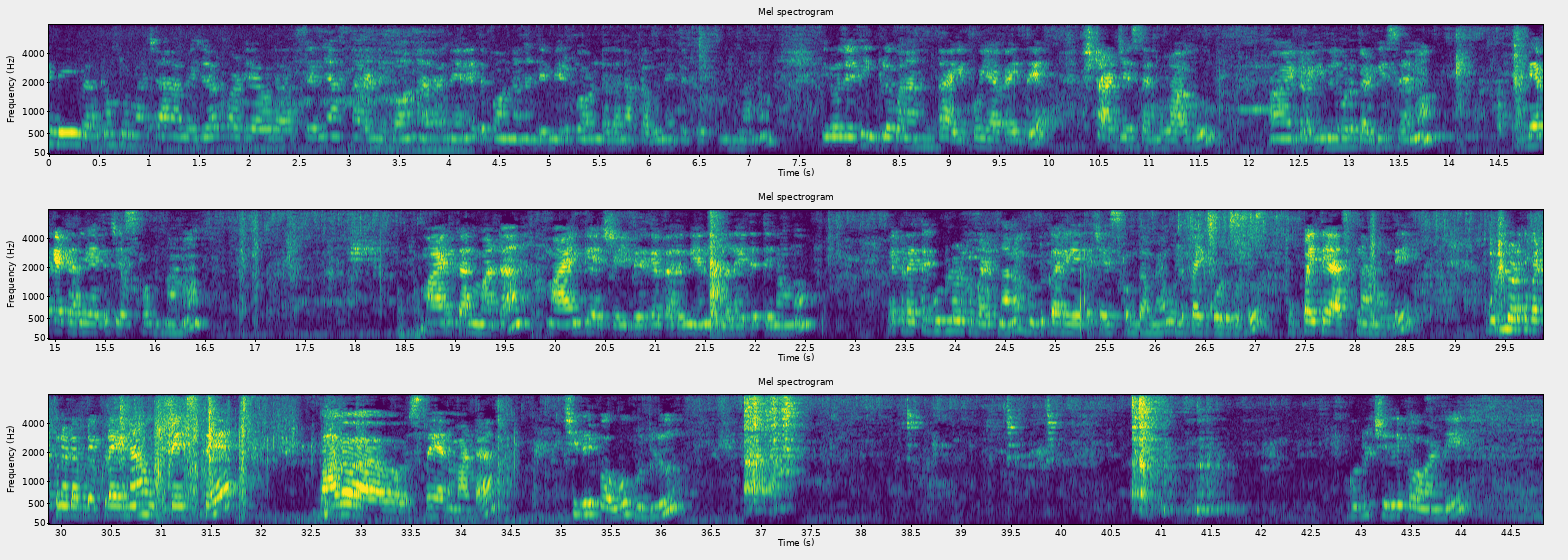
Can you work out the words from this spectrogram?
అండి. Welcome to my channel Vijayapati ఎవరు ఏం చేస్తున్నారండి? బాగున్నారా? నేనైతే బాగున్నానండి. మీరు బాగుండదా నా ప్రభునైతే కోరుకుంటున్నాను. ఈరోజు అయితే ఇంట్లో పని అంతా అయిపోయాక అయితే స్టార్ట్ చేశాను లాగు. ఇక్కడ గిన్నెలు కూడా కడిగేసాను బీరకాయ కర్రీ అయితే చేసుకుంటున్నాను. మా ఆయనకి అనమాట మా ఆయనకి వేసే ఈ బీరకాయ కర్రీ నేను పిల్లలు అయితే తినము. ఇక్కడైతే గుడ్లు ఉడకబెడుతున్నాను. గుడ్డు కర్రీ అయితే చేసుకుంటాం మేము. ఉల్లిపాయ కోడిగుడ్డు ఉప్పు అయితే వేస్తున్నానండి. గుడ్లు ఉడకబెట్టుకునేటప్పుడు ఎప్పుడైనా ఉప్పు వేస్తే బాగా వస్తాయి అన్నమాట చిదిరిపోవు గుడ్లు. గుడ్లు చిదిరిపోవండి.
